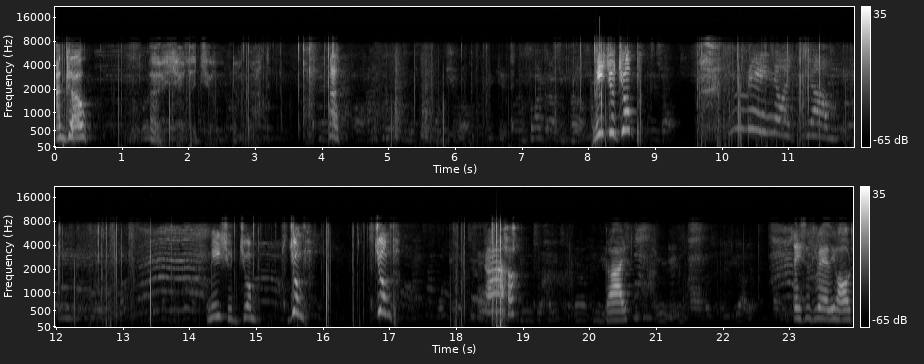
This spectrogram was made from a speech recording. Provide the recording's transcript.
And go. I should have jumped on that. Uh. Me to jump. Me not jump. Me should jump. Jump. Jump. No. Guys. This is really hard.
